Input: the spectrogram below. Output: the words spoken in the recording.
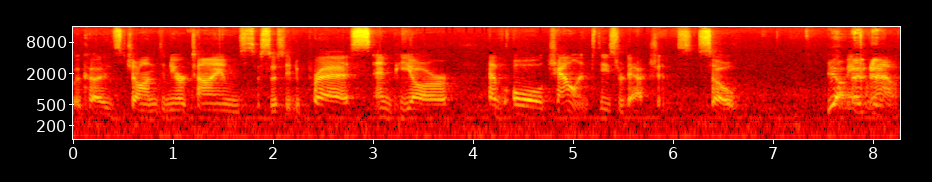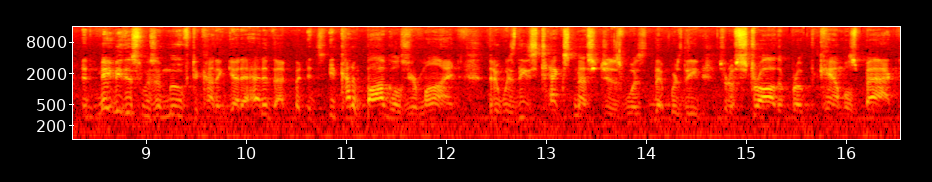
because John, the New York Times, Associated Press, NPR have all challenged these redactions. So yeah, and, and, and, maybe this was a move to kind of get ahead of that, but it kind of boggles your mind that it was these text messages was that was the sort of straw that broke the camel's back.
